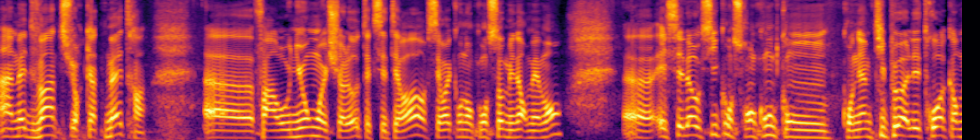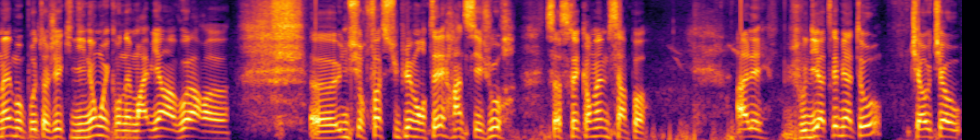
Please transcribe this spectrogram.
1m20 sur 4 mètres. Euh, enfin, oignons, échalotes, etc. C'est vrai qu'on en consomme énormément. et c'est là aussi qu'on se rend compte qu'on est un petit peu à l'étroit quand même au potager qui dit non et qu'on aimerait bien avoir une surface supplémentaire un de ces jours. Ça serait quand même sympa. Allez, je vous dis à très bientôt. Ciao, ciao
